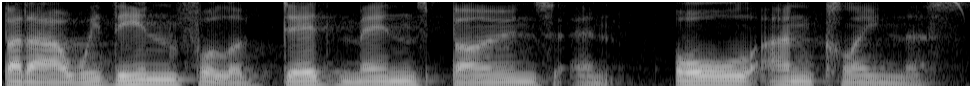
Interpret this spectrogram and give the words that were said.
but are within full of dead men's bones and all uncleanness.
